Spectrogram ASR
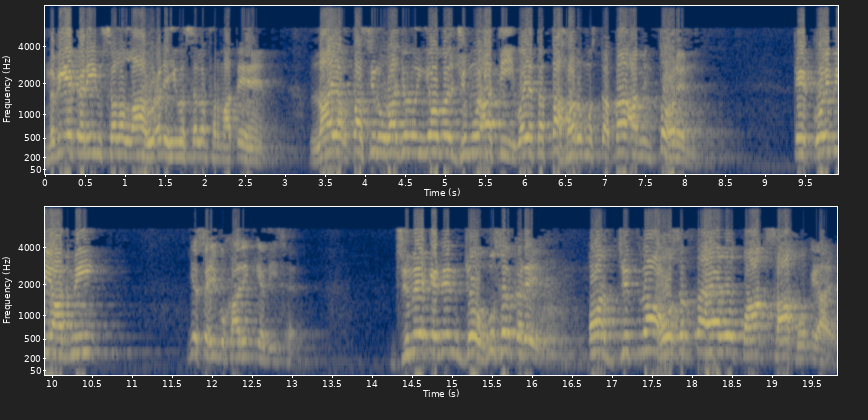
نبی کریم صلی اللہ علیہ وسلم فرماتے ہیں، لا تصل رجل یوم الجمعتی و ہر مستطا امن کہ کوئی بھی آدمی، یہ صحیح بخاری کی حدیث ہے جمعے کے دن جو غسل کرے اور جتنا ہو سکتا ہے وہ پاک صاف ہو کے آئے۔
